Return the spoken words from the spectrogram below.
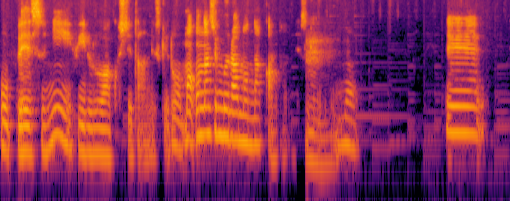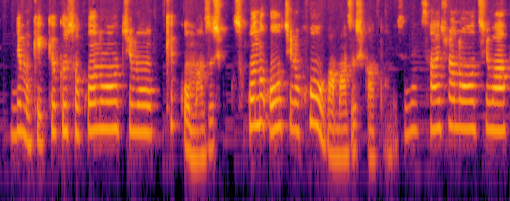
をベースにフィールドワークしてたんですけど、まあ同じ村の中なんですけれども、で、でも結局そこのお家も結構貧しく、そこのお家の方が貧しかったんですね。最初のお家は、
